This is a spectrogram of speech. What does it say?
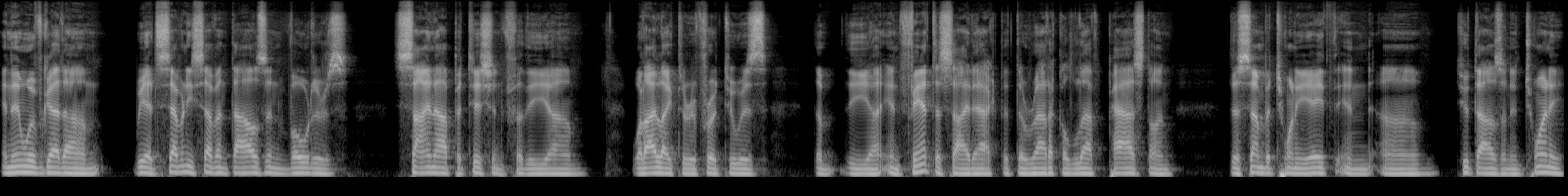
And then we've got um, we had seventy seven thousand voters sign our petition for the um, what I like to refer to as the the uh, infanticide act that the radical left passed on December twenty eighth in um, two thousand and twenty,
